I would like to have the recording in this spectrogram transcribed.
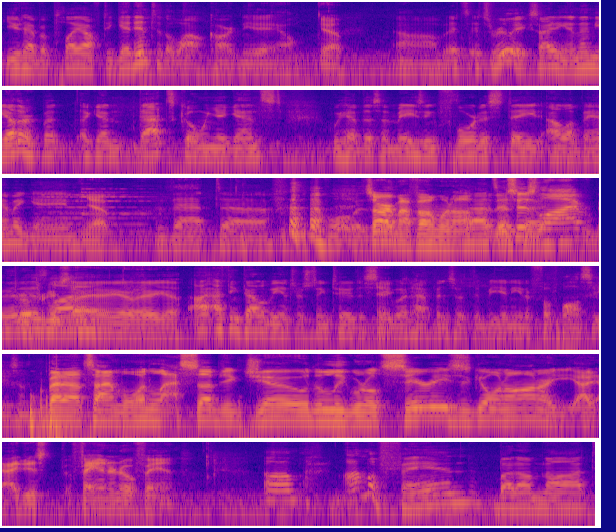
you'd have a playoff to get into the wild card in the AL. Yep. Um, it's, it's really exciting. And then the other, but again, that's going against, we have this amazing Florida State Alabama game Yep. That, uh, what was Sorry, it? my phone went off. That's this is live. It is live. There you go. There you go. I, I think that'll be interesting too to see what happens at the beginning of the football season. About out of time. One last subject, Joe. The League World Series is going on. Are you? I, I just fan or no fan? Um, I'm a fan, but I'm not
